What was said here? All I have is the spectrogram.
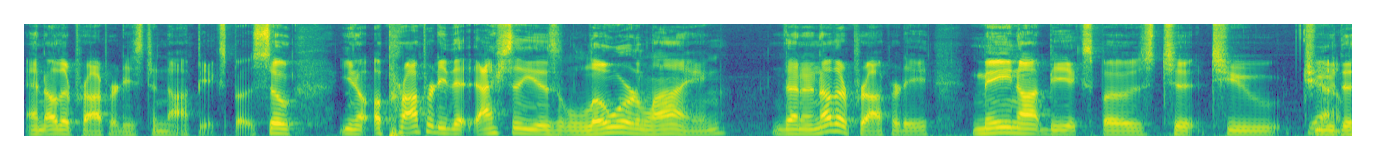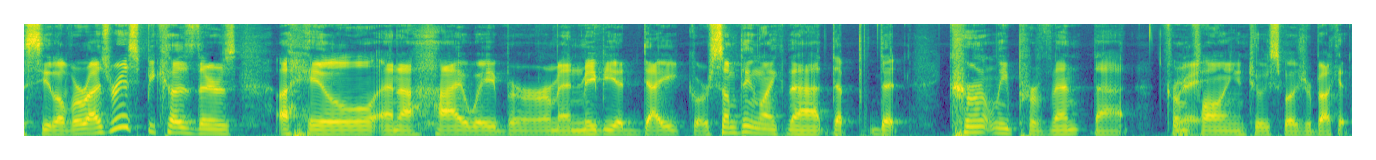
and other properties to not be exposed. So, you know, a property that actually is lower lying than another property may not be exposed to to to Yeah. the sea level rise risk because there's a hill and a highway berm and maybe a dike or something like that that that currently prevent that from Great. falling into exposure bucket.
